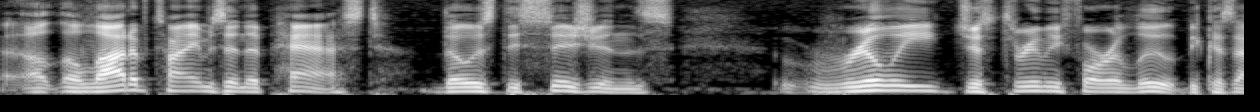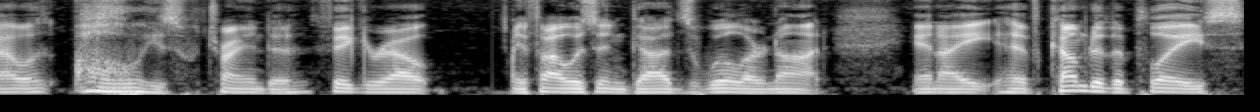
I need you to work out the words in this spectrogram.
a, a lot of times in the past, those decisions really just threw me for a loop because I was always trying to figure out if I was in God's will or not. And I have come to the place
